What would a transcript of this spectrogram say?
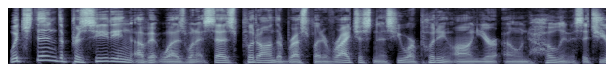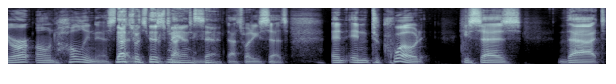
Which then the proceeding of it was when it says, put on the breastplate of righteousness, you are putting on your own holiness. It's your own holiness. That's that what is this man protecting said. That's what he says. And, and to quote, he says that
